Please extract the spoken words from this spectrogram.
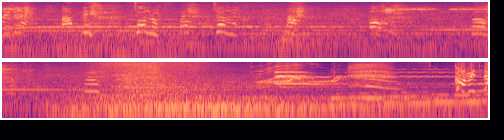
দিদি আপনি চলুন চলুন। ও। গোবিন্দ!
